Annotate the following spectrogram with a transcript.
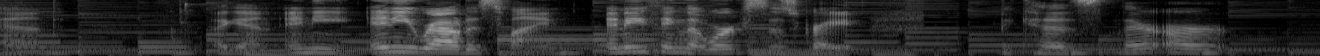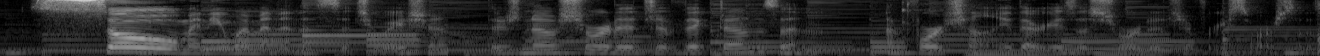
And again, any any route is fine. Anything that works is great because there are so many women in this situation. There's no shortage of victims and unfortunately there is a shortage of resources.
